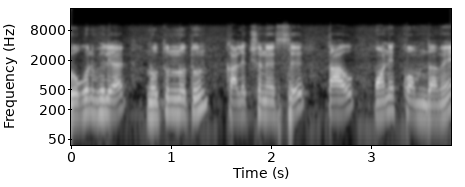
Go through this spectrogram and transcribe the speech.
বগনভিলিয়ার নতুন নতুন কালেকশন এসছে, তাও অনেক কম দামে।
